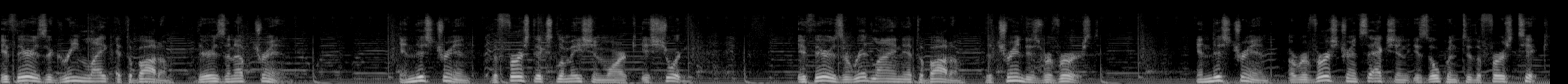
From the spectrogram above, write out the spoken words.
If there is a green light at the bottom, there is an uptrend. In this trend, the first exclamation mark is shortened. If there is a red line at the bottom, the trend is reversed. In this trend, a reverse transaction is open to the first tick.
